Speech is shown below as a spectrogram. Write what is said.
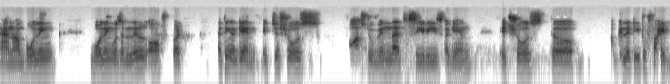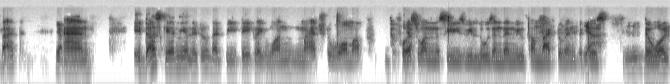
And our bowling, bowling was a little off, but I think again, it just shows for us to win that series again. It shows the ability to fight back. Yep. And it does scare me a little that we take like one match to warm up. The first one in the series we lose and then we'll come back to win Yeah. because Mhm. the world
